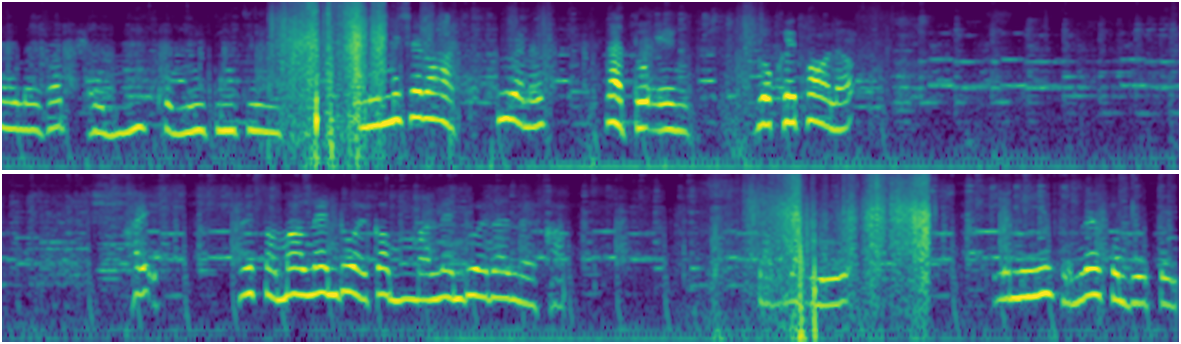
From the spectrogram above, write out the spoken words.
ดูเลยครับผมผมมีจริงๆ อันนี้ไม่ใช่รหัสเพื่อนนะรหัสตัวเองยกให้พ่อแล้วใคร ใครสามารถเล่นด้วยก็มาเล่นด้วยได้เลยครับสำหรับนี้ วันนี้ผมเล่นคนเดียวเป็น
